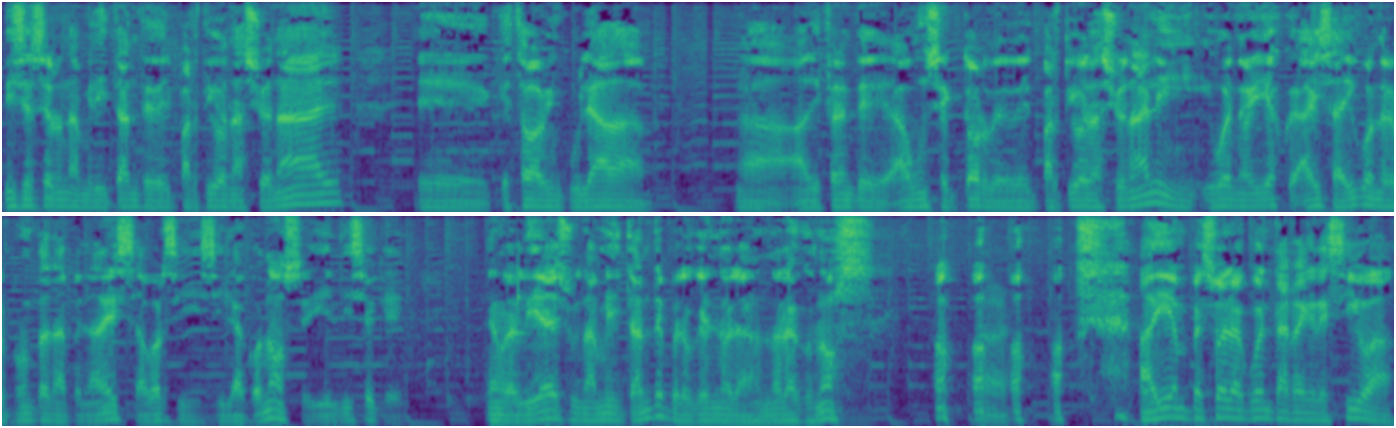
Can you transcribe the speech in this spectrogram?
dice ser una militante del Partido Nacional, eh, que estaba vinculada a, a diferente, a un sector de- del Partido Nacional, y, y bueno, y es, ahí es ahí cuando le preguntan a Penades a ver si, si la conoce, y él dice que en realidad es una militante, pero que él no la, no la conoce. Ahí empezó la cuenta regresiva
